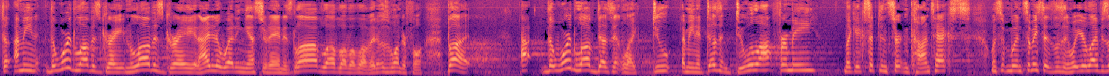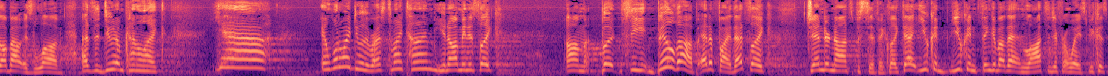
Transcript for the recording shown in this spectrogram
The, I mean, the word love is great, and love is great, and I did a wedding yesterday, and it's love, love, love, love, love, and it was wonderful. But I, the word love doesn't like do, I mean, it doesn't do a lot for me like except in certain contexts. When, when somebody says, listen, what your life is all about is love, as a dude, I'm kind of like, yeah, and what do I do with the rest of my time? You know, I mean, it's like, um, but see, build up, edify, that's like gender non-specific. Like that you could you can think about that in lots of different ways. Because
